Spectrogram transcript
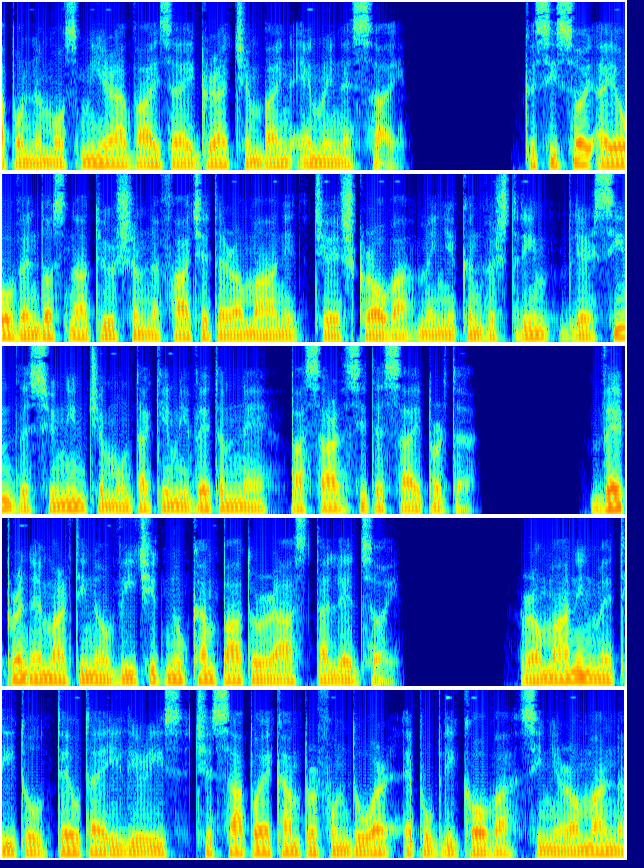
apo në mos mijëra vajza e gra që mbajnë emrin e saj. Kësisoj ajo u vendos natyrshëm në faqet e romanit, që e shkrova, me një këndvështrim, vlerësim dhe synim që mund ta kemi vetëm ne, pasardhësit e saj për të. Veprën e Martinoviqit nuk kam patur rast ta lexoj. Romanin me titull Teuta e Ilirisë që sapo e kam përfunduar e publikova si një roman në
